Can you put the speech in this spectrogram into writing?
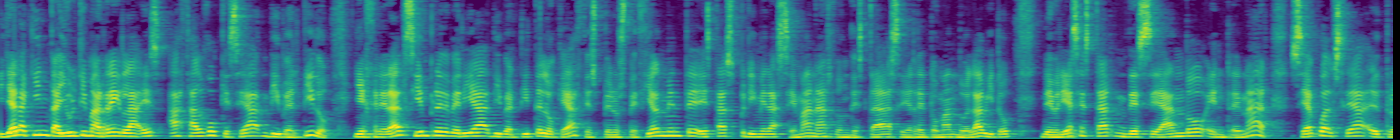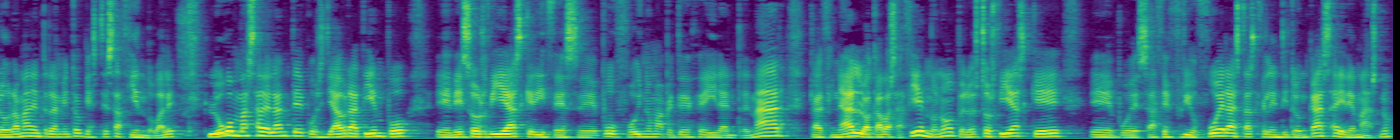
Y ya la quinta y última regla es haz algo que sea divertido. Y en general siempre debería divertirte lo que haces, pero especialmente estas primeras semanas donde estás eh, retomando el hábito, deberías estar deseando entrenar, sea cual sea el programa de entrenamiento que estés haciendo, ¿vale? Luego más adelante pues ya habrá tiempo eh, de esos días que dices, eh, puff, hoy no me apetece ir a entrenar, que al final lo acabas haciendo, ¿no? Pero estos días que pues hace frío fuera, estás calentito en casa y demás, ¿no?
